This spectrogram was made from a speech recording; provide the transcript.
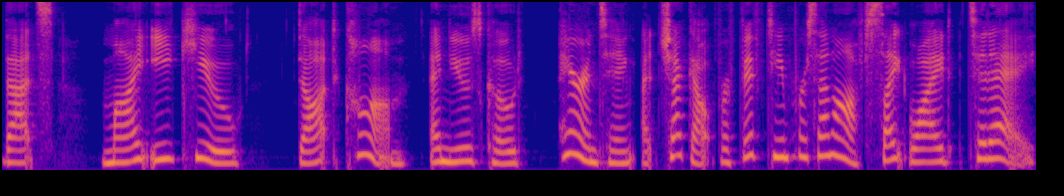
That's myeq.com and use code parenting at checkout for 15% off site wide today.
